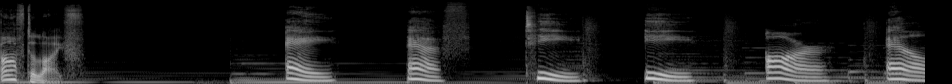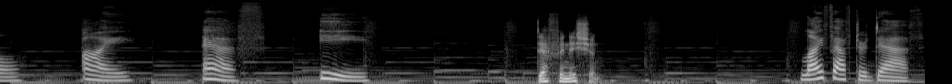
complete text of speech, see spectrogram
Afterlife A F T E R L I F E Definition Life after death,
